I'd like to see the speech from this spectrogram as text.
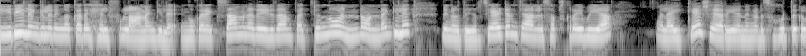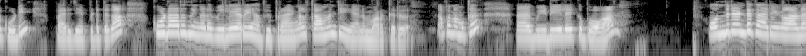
രീതിയിലെങ്കിലും നിങ്ങൾക്കത് ഹെൽപ്ഫുൾ ആണെങ്കിൽ നിങ്ങൾക്കൊരു എക്സാമിന് അത് എഴുതാൻ പറ്റുന്നോ എന്നുണ്ടെങ്കിൽ നിങ്ങൾ തീർച്ചയായിട്ടും ചാനൽ സബ്സ്ക്രൈബ് ചെയ്യുക. ലൈക്ക് ഷെയർ ചെയ്യാൻ നിങ്ങളുടെ സുഹൃത്തുക്കൾ കൂടി പരിചയപ്പെടുത്തുക. കൂടാതെ നിങ്ങളുടെ വിലയേറിയ അഭിപ്രായങ്ങൾ കമന്റ് ചെയ്യാനും മറക്കരുത്. അപ്പോൾ നമുക്ക് വീഡിയോയിലേക്ക് പോകാം. ഒന്ന് രണ്ട് കാര്യങ്ങളാണ്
